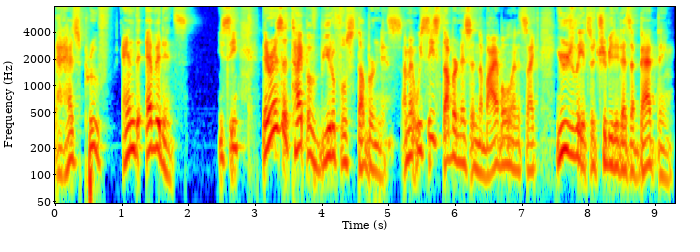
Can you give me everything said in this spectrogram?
that has proof and evidence. You see, there is a type of beautiful stubbornness. I mean, we see stubbornness in the Bible, and it's like usually it's attributed as a bad thing.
